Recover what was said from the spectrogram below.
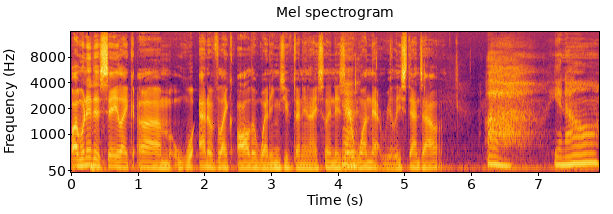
Oh, I wanted to say, like, um, wh- out of like all the weddings you've done in Iceland, is Yeah. there one that really stands out? Ah, You know,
